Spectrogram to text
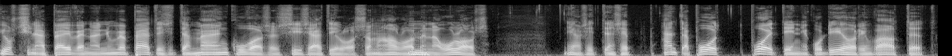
just sinä päivänä, niin mä päätin, että mä en kuvaa sen sisätilossa, mä haluan mm. mennä ulos. Ja sitten se, häntä puettiin niin kuin Diorin vaatteet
